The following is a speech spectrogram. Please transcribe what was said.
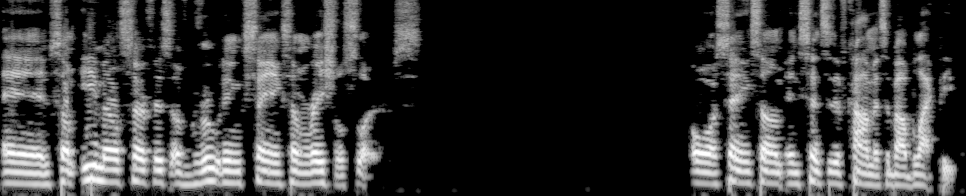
And some email surface of Gruden saying some racial slurs. Or saying some insensitive comments about black people.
